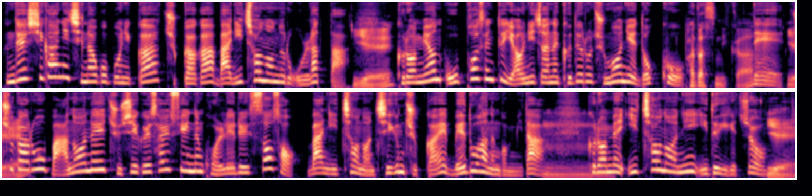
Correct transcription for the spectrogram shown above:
근데 시간이 지나고 보니까 주가가 12,000원으로 올랐다. 예. 그러면 5% 연이자는 그대로 주머니에 넣고 받았으니까. 네, 예. 추가로 만 원의 주식을 살 수 있는 권리를 써서 12,000원 지금 주가에 매도하는 겁니다. 음. 그러면 2,000원이 이득이겠죠. 예.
